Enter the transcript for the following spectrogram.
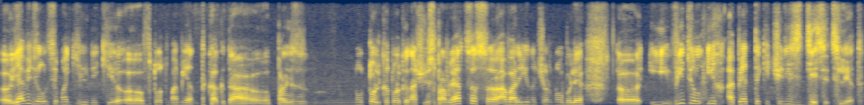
я видел эти могильники в тот момент, когда произ ну, только-только начали справляться с э, аварией на Чернобыле, э, и видел их опять-таки через 10 лет.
